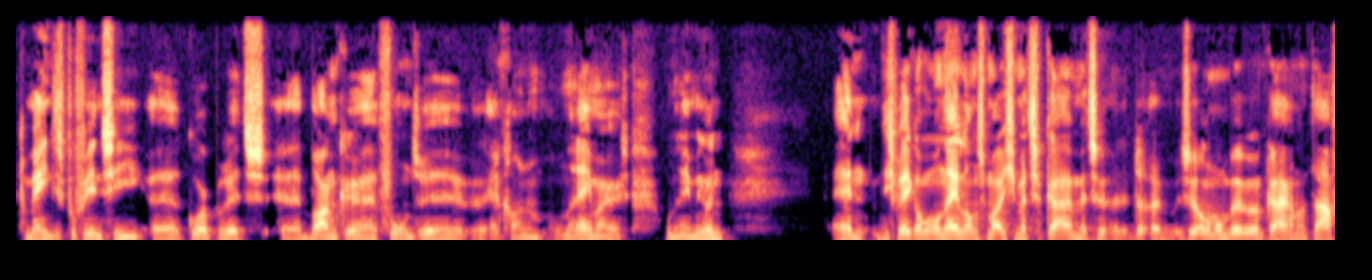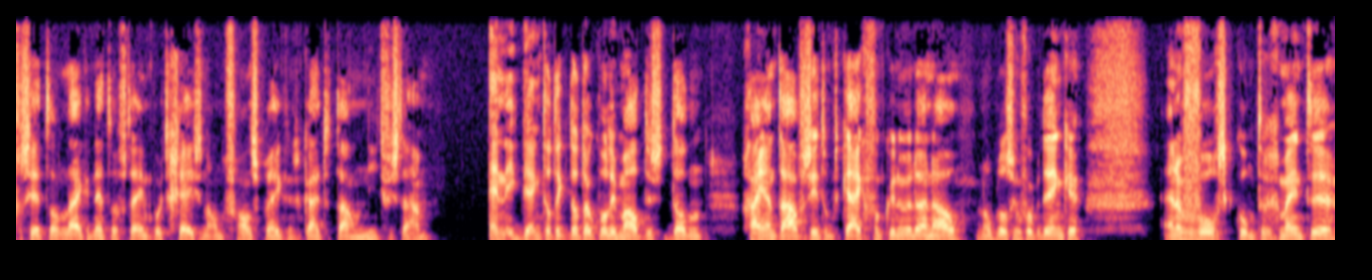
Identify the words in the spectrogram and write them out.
gemeentes, provincie, uh, corporates, uh, banken, fondsen en gewoon ondernemers, ondernemingen. En die spreken allemaal wel Nederlands, maar als je met, elkaar, met ze, de, ze allemaal bij elkaar aan een tafel zit, dan lijkt het net of de een Portugees en de ander Frans spreekt. En ze je totaal niet verstaan. En ik denk dat ik dat ook wel in me had. Dus dan ga je aan tafel zitten om te kijken van kunnen we daar nou een oplossing voor bedenken. En dan vervolgens komt de gemeente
